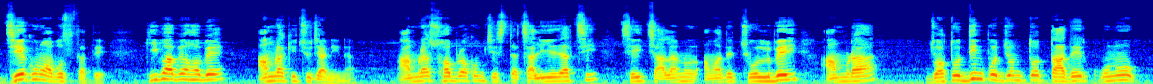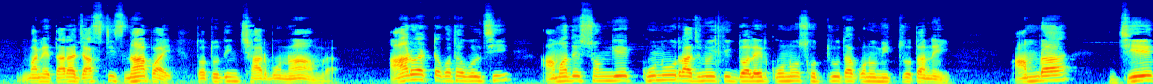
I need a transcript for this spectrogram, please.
যে কোনো অবস্থাতে। কীভাবে হবে, আমরা কিছু জানি না। আমরা সব রকম চেষ্টা চালিয়ে যাচ্ছি, সেই চালানো আমাদের চলবেই। আমরা যতদিন পর্যন্ত তাদের কোনো মানে তারা জাস্টিস না পায়, ততদিন ছাড়বো না আমরা। আরও একটা কথা বলছি, আমাদের সঙ্গে কোনো রাজনৈতিক দলের কোনো শত্রুতা, কোনো মিত্রতা নেই। আমরা যে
